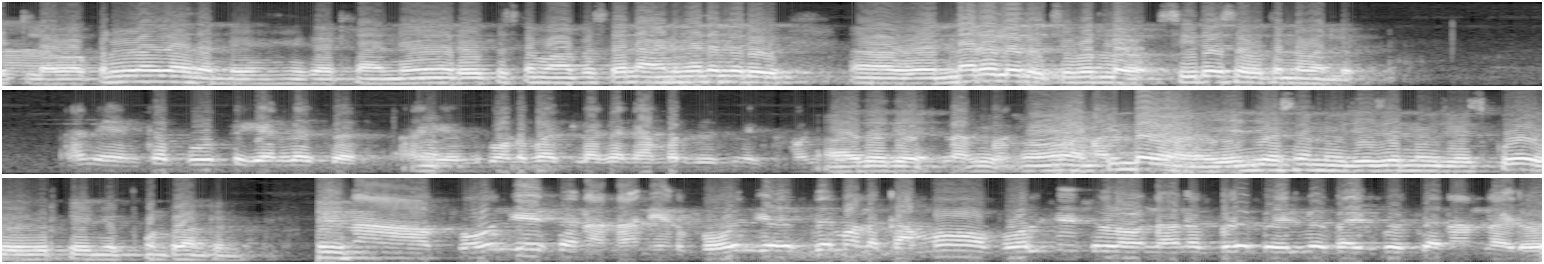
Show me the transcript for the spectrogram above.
ఇట్లా ఒకరిలో కాదండి. ఇక ఇట్లా నేను రేపిస్తే మాపిస్తాను ఆయన మీద మీరు విన్నారో లేదో చివరిలో సీరియస్ అవుతున్న వాళ్ళు. అని ఇంకా పూర్తిగా సార్. అది ఎందుకు నెంబర్ చూసి అదే అదే. అంటుండే ఏం చేస్తావు? నువ్వు చేసేది నువ్వు చేసుకో ఎవరికి ఏం చెప్పుకుంటావు? అంటుండే. నేను ఫోన్ చేశాను అన్న. నేను ఫోన్ చేస్తే మన ఖమ్మం పోలీస్ స్టేషన్లో ఉన్నాను. ఇప్పుడే బెయిల్ మీద బయటకు వచ్చాను అన్నాడు.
